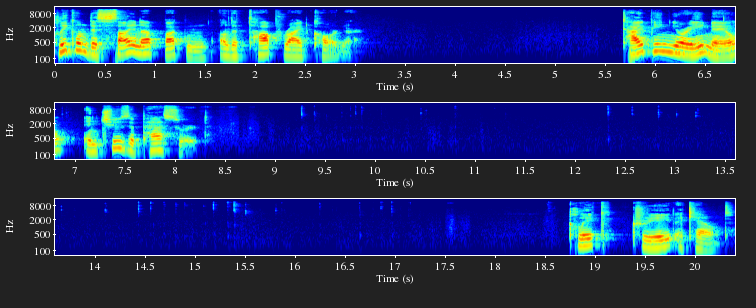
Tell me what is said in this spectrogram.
Click on the Sign Up button on the top right corner. Type in your email and choose a password. Click Create Account.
